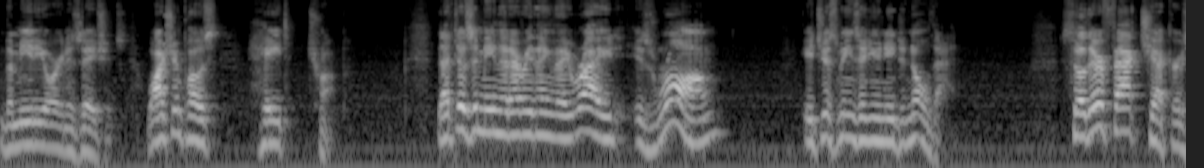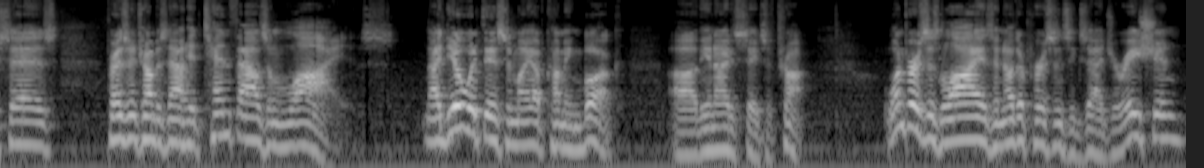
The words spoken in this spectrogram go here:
the media organizations. Washington Post hate Trump. That doesn't mean that everything they write is wrong. It just means that you need to know that. So their fact checker says President Trump has now hit 10,000 lies. I deal with this in my upcoming book, uh, The United States of Trump. One person's lie is another person's exaggeration,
